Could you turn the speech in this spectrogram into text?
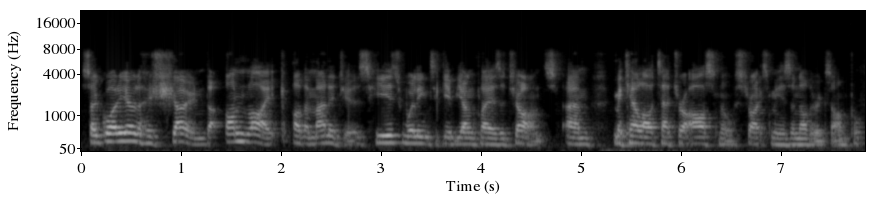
So Guardiola has shown that, unlike other managers, he is willing to give young players a chance. Um, Mikel Arteta at Arsenal strikes me as another example.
